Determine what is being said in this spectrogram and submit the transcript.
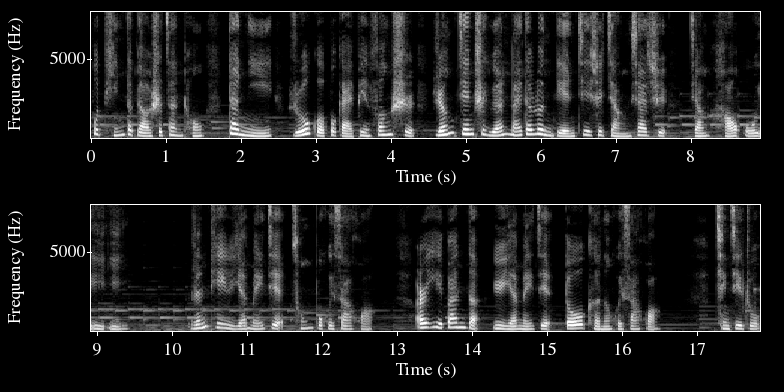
不停地表示赞同，但你如果不改变方式，仍坚持原来的论点继续讲下去。将毫无意义。人体语言媒介从不会撒谎，而一般的语言媒介都可能会撒谎。请记住，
